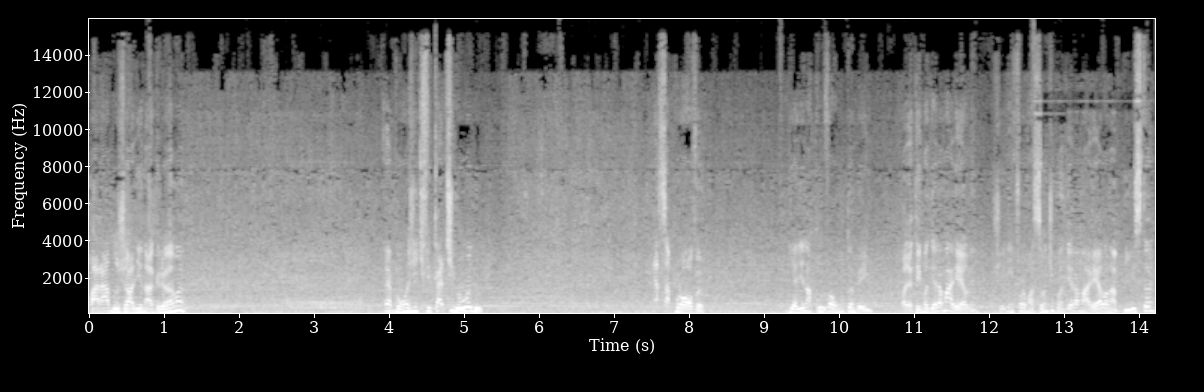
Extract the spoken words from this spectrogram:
Parado já ali na grama. É bom a gente ficar de olho nessa prova. E ali na curva 1 também. Olha, tem bandeira amarela, hein? Chega informação de bandeira amarela na pista.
